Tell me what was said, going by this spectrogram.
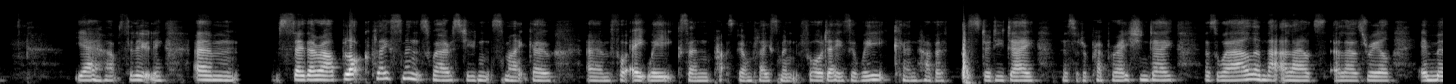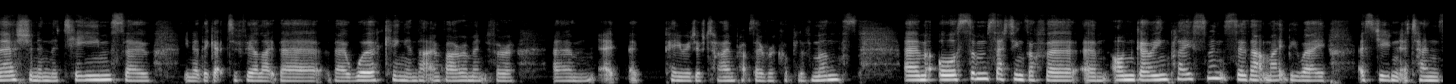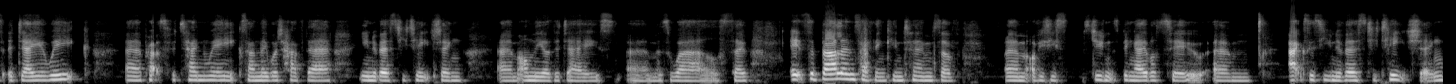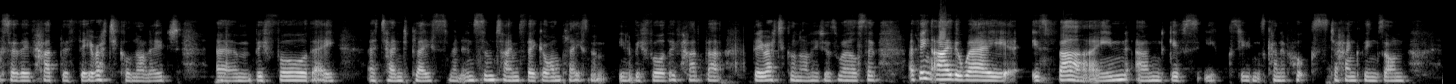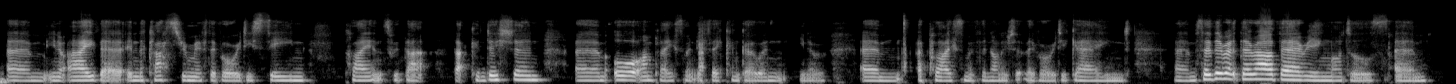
Yeah, absolutely. Um, so there are block placements where students might go um, for eight weeks and perhaps be on placement four days a week and have a, study day, a sort of preparation day as well, and that allows allows real immersion in the team. So you know they get to feel like they're they're working in that environment for um, a, a, period of time, perhaps over a couple of months. Um, or some settings offer um, ongoing placements, so that might be where a student attends a day a week uh, perhaps for 10 weeks, and they would have their university teaching um, on the other days um, as well. So it's a balance, I think, in terms of um, obviously students being able to um, access university teaching so they've had the theoretical knowledge um, before they attend placement. And sometimes they go on placement you know before they've had that theoretical knowledge as well. So i think either way is fine and gives students kind of hooks to hang things on um, you know either in the classroom if they've already seen clients with that that condition um, or on placement if they can go and you know um, apply some of the knowledge that they've already gained. Um, so there are there are varying models um,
